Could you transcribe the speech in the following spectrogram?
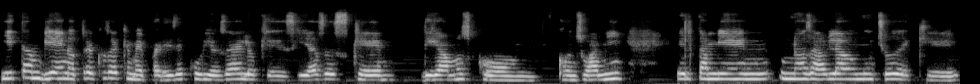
Y también otra cosa que me parece curiosa de lo que decías es que, digamos, con, con Swami, él también nos ha hablado mucho de que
